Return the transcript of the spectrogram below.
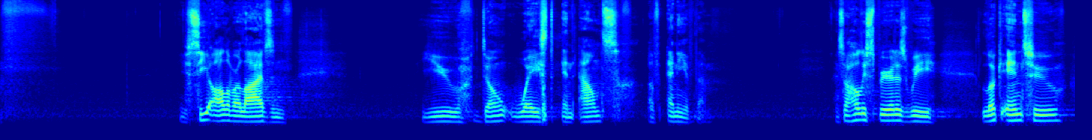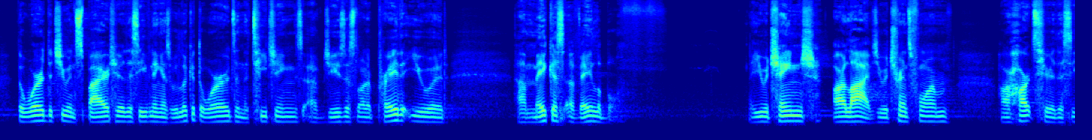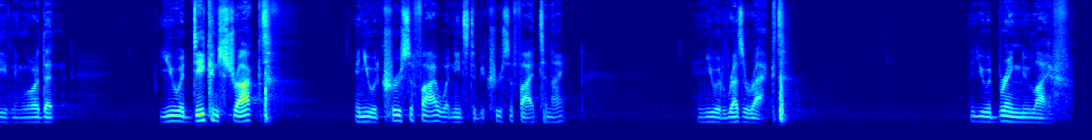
You see all of our lives, and you don't waste an ounce of any of them. And so, Holy Spirit, as we look into the word that you inspired here this evening as we look at the words and the teachings of Jesus. Lord, I pray that you would uh, make us available, that you would change our lives, you would transform our hearts here this evening, Lord, that you would deconstruct and you would crucify what needs to be crucified tonight, and you would resurrect, that you would bring new life.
